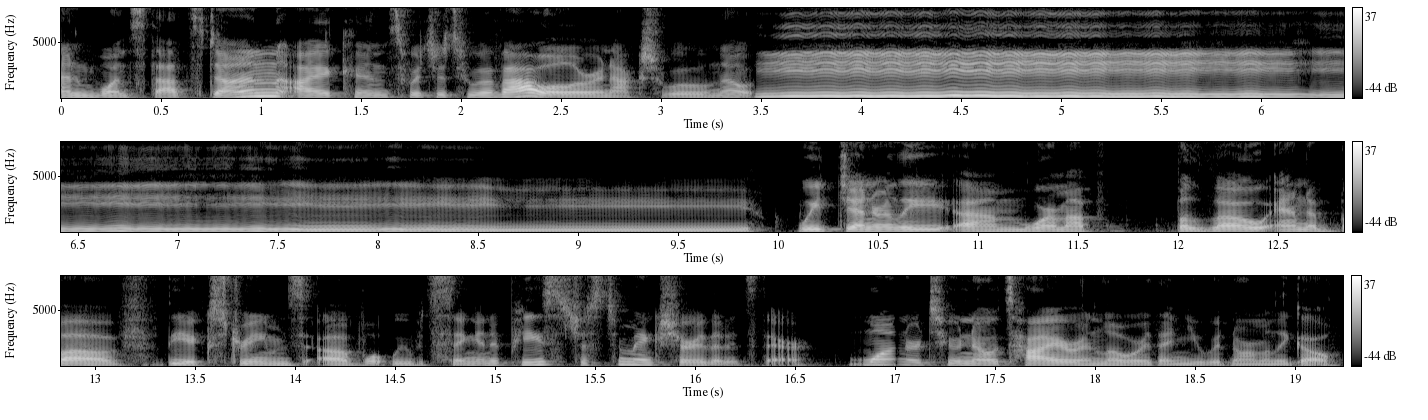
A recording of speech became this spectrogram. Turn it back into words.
And once that's done, I can switch it to a vowel or an actual note. We generally um, warm up below and above the extremes of what we would sing in a piece just to make sure that it's there. One or two notes higher and lower than you would normally go.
